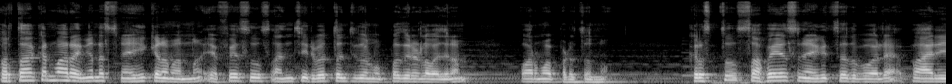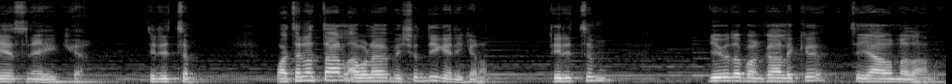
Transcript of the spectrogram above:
ഭർത്താക്കന്മാർ എങ്ങനെ സ്നേഹിക്കണമെന്ന് എഫ് എസൂസ് അഞ്ച് ഇരുപത്തഞ്ച് മുതൽ മുപ്പത് വരെയുള്ള വചനം ഓർമ്മപ്പെടുത്തുന്നു. ക്രിസ്തു സഭയെ സ്നേഹിച്ചതുപോലെ ഭാര്യയെ സ്നേഹിക്കുക തിരിച്ചും. വചനത്താൽ അവളെ വിശുദ്ധീകരിക്കണം തിരിച്ചും ജീവിത പങ്കാളിക്ക് ചെയ്യാവുന്നതാണ്.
